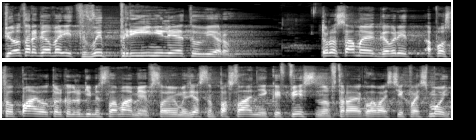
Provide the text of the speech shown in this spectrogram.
Петр говорит, вы приняли эту веру. То же самое говорит апостол Павел, только другими словами, в своем известном послании к Ефесянам, 2 глава, стих 8.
